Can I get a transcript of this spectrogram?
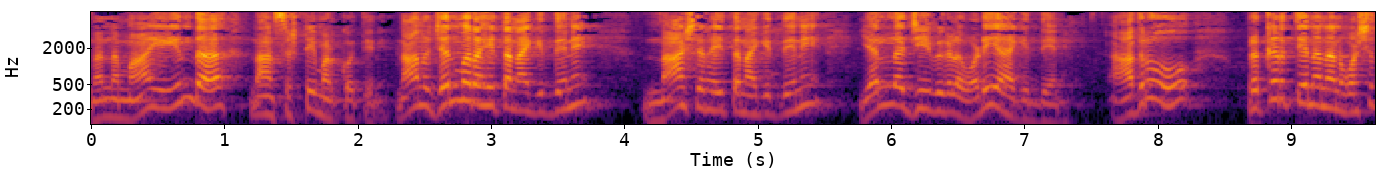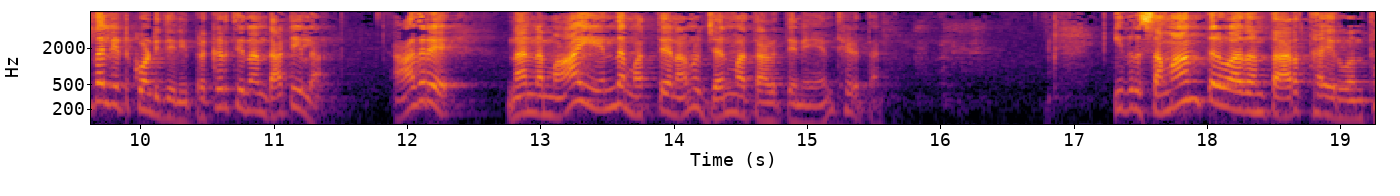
ನನ್ನ ಮಾಯೆಯಿಂದ ನಾನು ಸೃಷ್ಟಿ ಮಾಡ್ಕೋತೀನಿ. ನಾನು ಜನ್ಮರಹಿತನಾಗಿದ್ದೇನೆ, ನಾಶರಹಿತನಾಗಿದ್ದೇನೆ, ಎಲ್ಲ ಜೀವಿಗಳ ಒಡೆಯಾಗಿದ್ದೇನೆ. ಆದರೂ ಪ್ರಕೃತಿಯನ್ನು ನಾನು ವಶದಲ್ಲಿ ಇಟ್ಕೊಂಡಿದ್ದೀನಿ. ಪ್ರಕೃತಿ ನಾನು ದಾಟಿಲ್ಲ. ಆದರೆ ನನ್ನ ಮಾಯೆಯಿಂದ ಮತ್ತೆ ನಾನು ಜನ್ಮ ತಾಳ್ತೇನೆ ಅಂತ ಹೇಳ್ತಾನೆ. ಇದ್ರ ಸಮಾಂತರವಾದಂಥ ಅರ್ಥ ಇರುವಂಥ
